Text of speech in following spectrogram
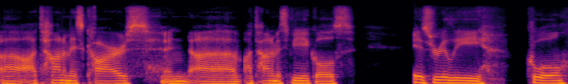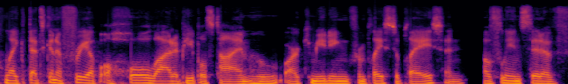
uh, autonomous cars and uh, autonomous vehicles is really cool. Like that's going to free up a whole lot of people's time who are commuting from place to place, and hopefully instead of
